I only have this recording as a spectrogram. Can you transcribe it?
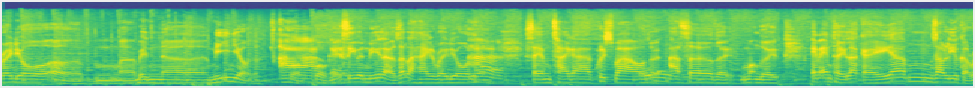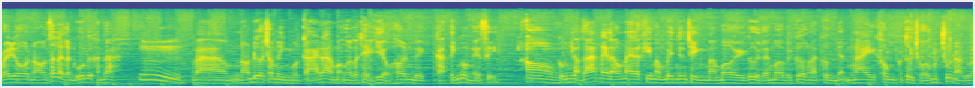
radio ở ờ, bên ờ, Mỹ nhiều rồi À, của, của ok. nghệ sĩ bên Mỹ là rất là hay radio luôn Ha. xem Tyga, Chris Brown rồi Ồ. Asher rồi mọi người em em thấy là cái um, giao lưu cả radio nó rất là gần gũi với khán giả Ừm. và nó đưa cho mình một cái là mọi người có thể hiểu hơn về cá tính của nghệ sĩ Ồ. cũng như cảm giác nên là hôm nay là khi mà bên chương trình mà mời gửi lời mời với Cường là Cường nhận ngay không có từ chối một chút nào luôn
